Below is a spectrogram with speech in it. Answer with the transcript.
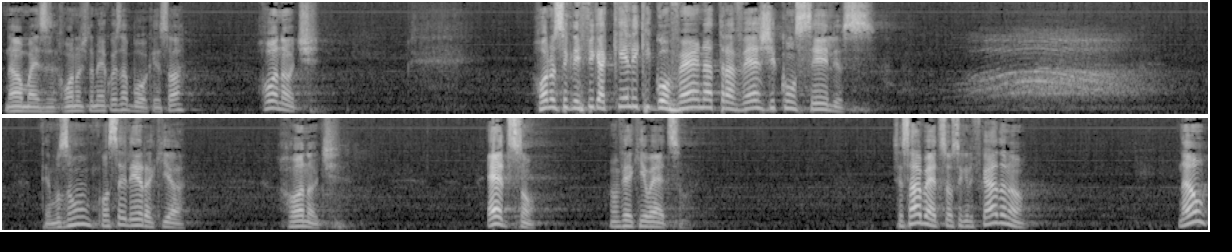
Não, mas Ronald também é coisa boa, quer só? Ronald. Ronald significa aquele que governa através de conselhos. Temos um conselheiro aqui, ó. Ronald. Edson. Vamos ver aqui o Edson. Você sabe, Edson, o significado ou não? Não?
